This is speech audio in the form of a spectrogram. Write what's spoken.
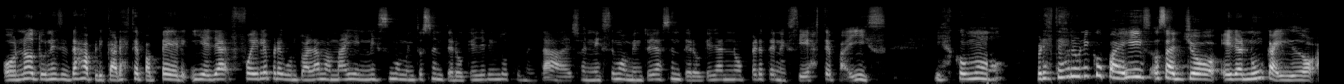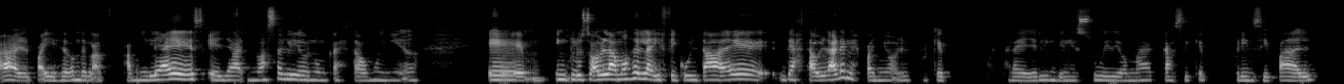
o no, tú necesitas aplicar este papel. Y ella fue y le preguntó a la mamá y en ese momento se enteró que ella era indocumentada. Eso, en ese momento ella se enteró que ella no pertenecía a este país. Y es como, pero este es el único país, o sea, yo, ella nunca ha ido al país de donde la familia es, ella no ha salido nunca a Estados Unidos. Eh, incluso hablamos de la dificultad de, de hasta hablar el español, porque pues, para ella el inglés es su idioma casi que principal.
